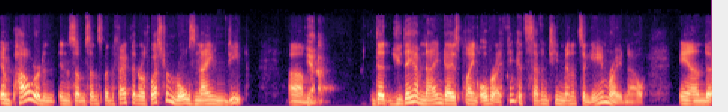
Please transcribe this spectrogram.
empowered in, in, some sense by the fact that Northwestern rolls nine deep. Um, yeah. That you, they have nine guys playing over. I think it's 17 minutes a game right now, and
